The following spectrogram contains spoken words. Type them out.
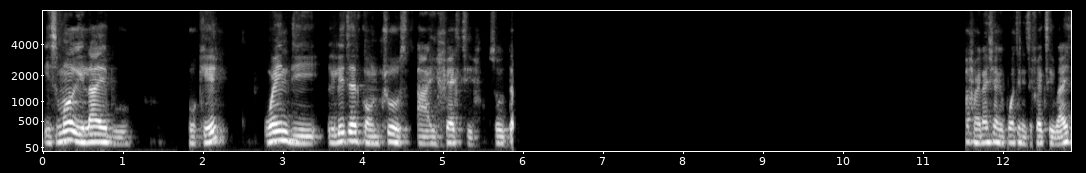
is more reliable, okay, when the related controls are effective. So that financial reporting is effective, right?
